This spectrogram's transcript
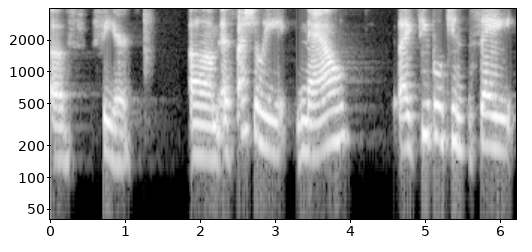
of fear, um, especially now. Like people can say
